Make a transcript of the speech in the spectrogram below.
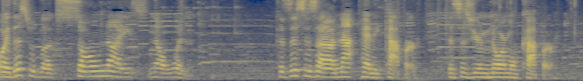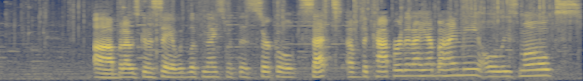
Boy, this would look so nice. No, it wouldn't. Because this is uh, not penny copper. This is your normal copper. Uh, but I was going to say it would look nice with this circle set of the copper that I have behind me. Holy smokes.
